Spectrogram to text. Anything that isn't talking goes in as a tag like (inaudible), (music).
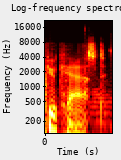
Pewcast.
